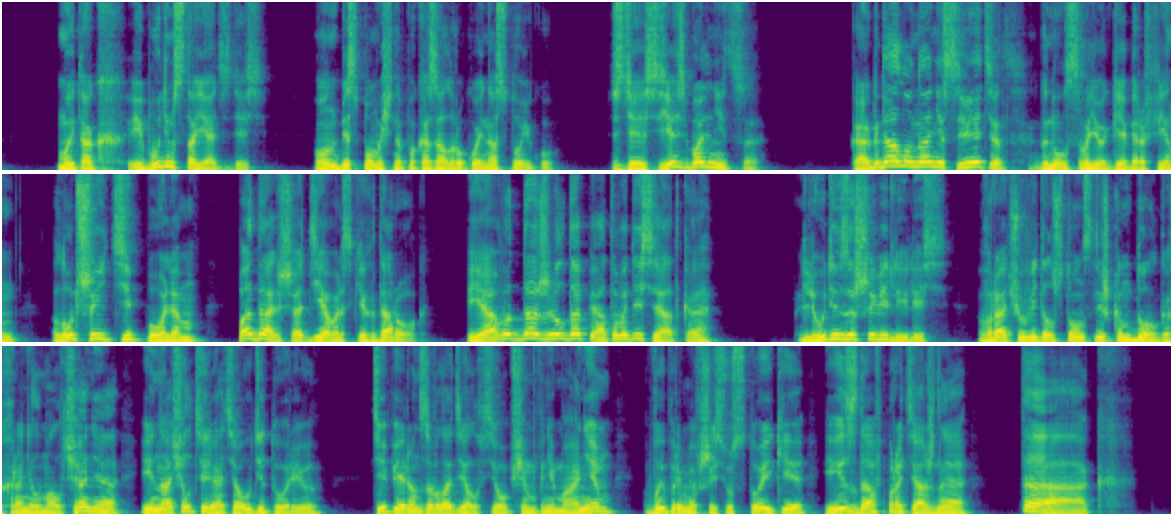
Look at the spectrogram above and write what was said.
«Мы так и будем стоять здесь?» Он беспомощно показал рукой на стойку. «Здесь есть больница?» «Когда луна не светит», — гнул свое Геберфин, — «лучше идти полем, подальше от дьявольских дорог. Я вот дожил до пятого десятка». Люди зашевелились. Врач увидел, что он слишком долго хранил молчание и начал терять аудиторию. Теперь он завладел всеобщим вниманием выпрямившись у стойки и издав протяжное «Так».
